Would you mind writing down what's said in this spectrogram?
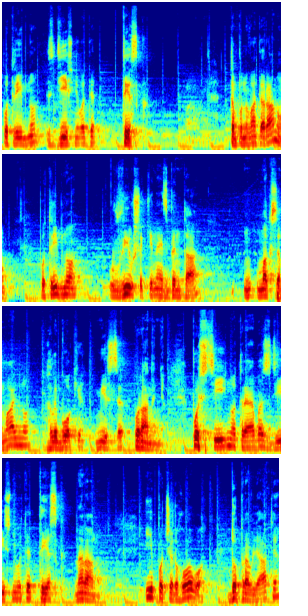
потрібно здійснювати тиск. Тампонувати рану потрібно, ввівши кінець бинта максимально глибоке місце поранення. Постійно треба здійснювати тиск на рану і почергово доправляти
